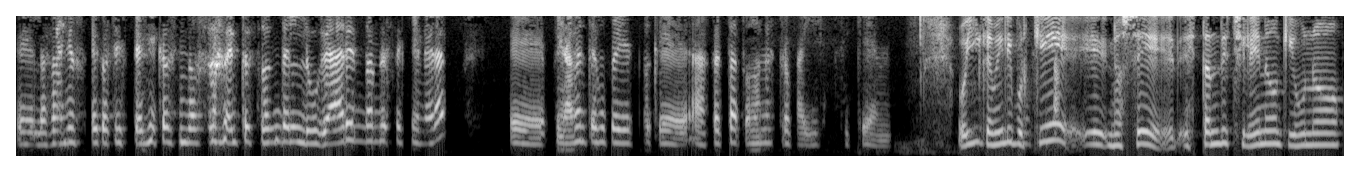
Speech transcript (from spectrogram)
eh, los daños ecosistémicos no solamente son del lugar en donde se generan, eh, finalmente es un proyecto que afecta a todo nuestro país, así que... Oye, Camili, ¿por qué, eh, no sé, es tan de chileno que uno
